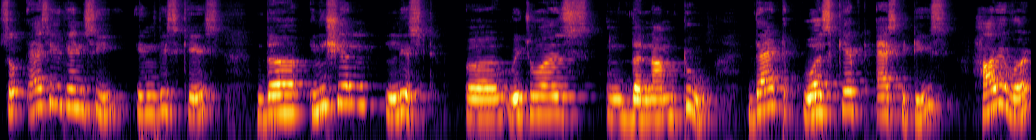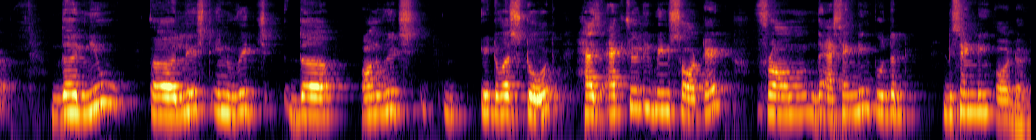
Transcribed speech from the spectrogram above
So as you can see in this case, the initial list uh, which was the num2 that was kept as it is. However, the new uh, list in which the on which it was stored has actually been sorted from the ascending to the descending order.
